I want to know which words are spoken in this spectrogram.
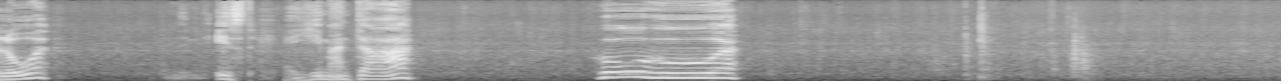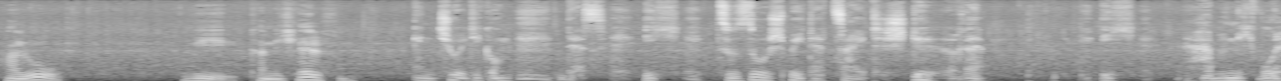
Hallo? Ist jemand da? Huhu. Hallo. Wie kann ich helfen? Entschuldigung, dass ich zu so später Zeit störe. Ich habe mich wohl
